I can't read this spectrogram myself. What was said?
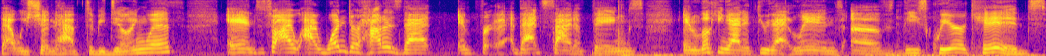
that we shouldn't have to be dealing with. And so I, I wonder how does that and for that side of things and looking at it through that lens of these queer kids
